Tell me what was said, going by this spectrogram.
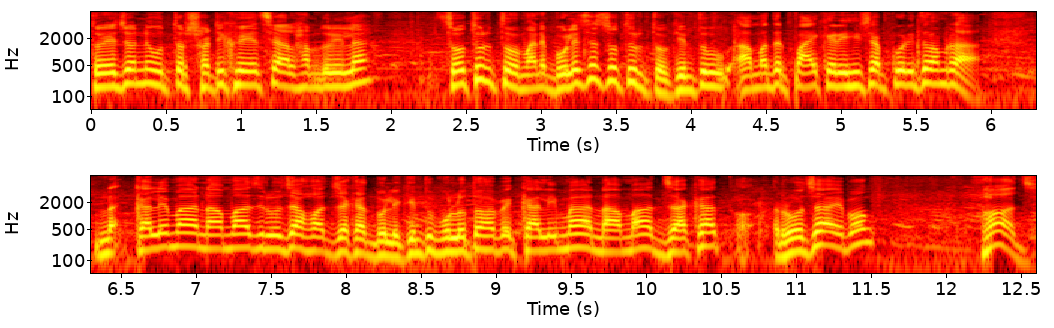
তো এই জন্য উত্তর সঠিক হয়েছে আলহামদুলিল্লাহ। চতুর্থ মানে বলেছে চতুর্থ কিন্তু আমাদের পাইকারি হিসাব করি তো আমরা। কালেমা নামাজ রোজা হজ জাকাত বলি। কিন্তু মূলত হবে কালিমা নামাজ জাকাত রোজা এবং হজ?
